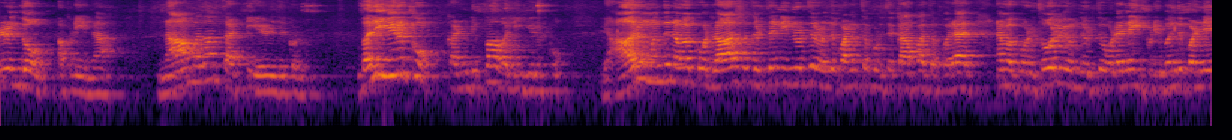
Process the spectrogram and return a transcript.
விழுந்தோம் அப்படின்னா நாம தான் தட்டி எழுதுக்கணும். வலி இருக்கும். கண்டிப்பாக வலி இருக்கும். யாரும் வந்து நமக்கு ஒரு லாஸ் வந்துடுத்து இன்னொருத்தர் வந்து பணத்தை கொடுத்து காப்பாற்ற போறார். நமக்கு ஒரு தோல்வி வந்துடுத்து உடனே இப்படி வந்து பண்ணி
